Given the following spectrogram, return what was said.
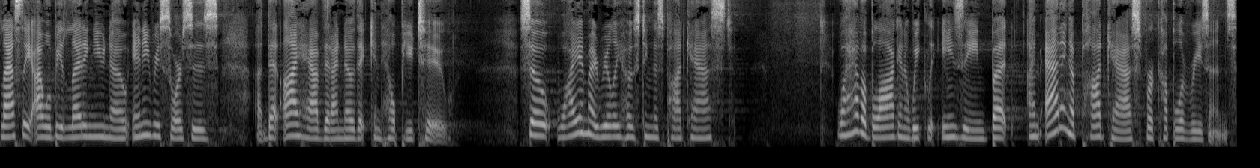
Lastly, I will be letting you know any resources uh, that I have that I know that can help you too. So, why am I really hosting this podcast? Well, I have a blog and a weekly e-zine, but I'm adding a podcast for a couple of reasons.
